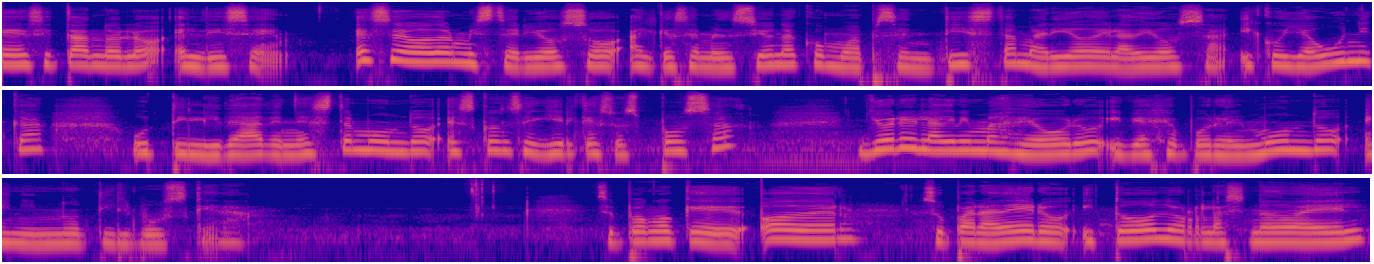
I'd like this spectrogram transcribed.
Eh, citándolo, él dice, ese Oder misterioso al que se menciona como absentista marido de la diosa y cuya única utilidad en este mundo es conseguir que su esposa llore lágrimas de oro y viaje por el mundo en inútil búsqueda. Supongo que Oder, su paradero y todo lo relacionado a él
